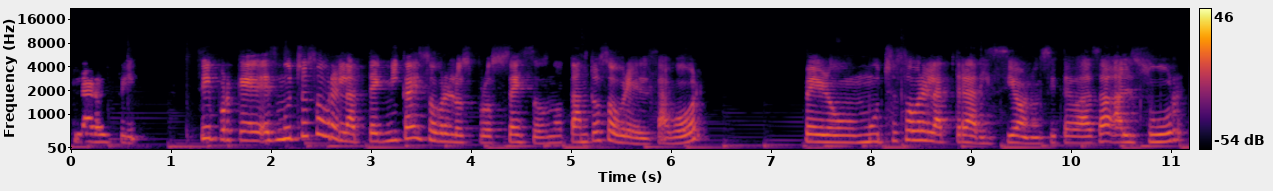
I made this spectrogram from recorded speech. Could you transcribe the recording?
Claro, sí. Sí, porque es mucho sobre la técnica y sobre los procesos, no tanto sobre el sabor, pero mucho sobre la tradición. si te vas al sur,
